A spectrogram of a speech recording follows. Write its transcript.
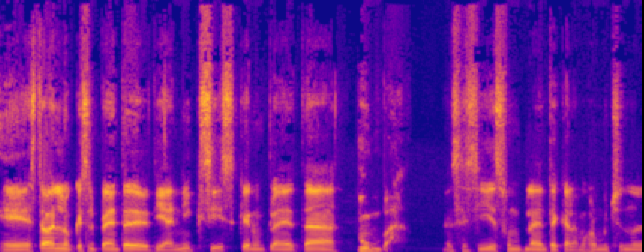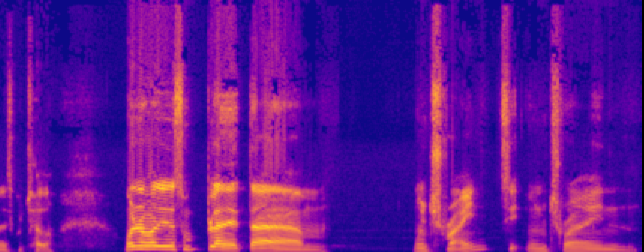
Eh, estaba en lo que es el planeta de Dianixis, que era un planeta tumba. Ese sí es un planeta que a lo mejor muchos no han escuchado. Bueno, más bien es un planeta, um, un shrine, sí, un shrine.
